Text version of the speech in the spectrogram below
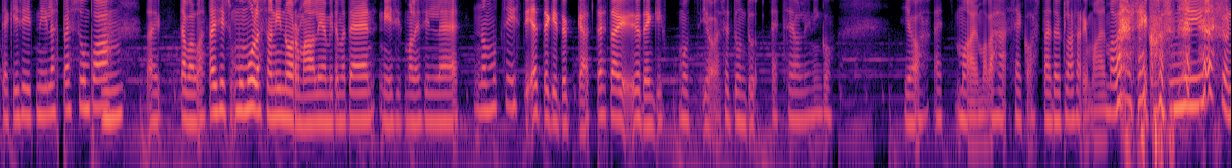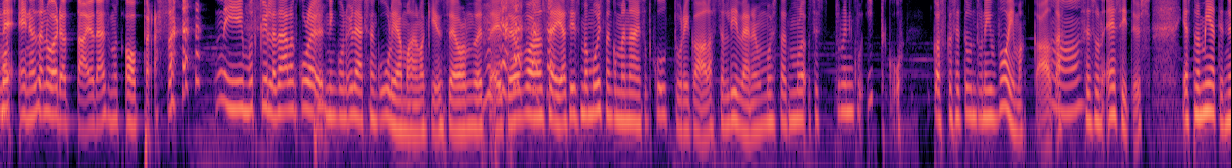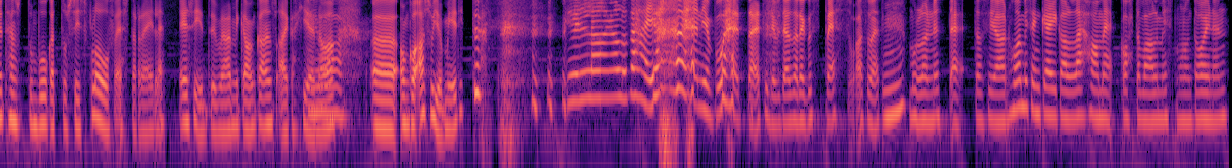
teki siitä niille spessumpaa. Mm. Tai, tavallaan, tai siis mulle se on niin normaalia, mitä mä teen, niin sit mä olin silleen, että no mut siisti, ettekin tykkäätte. Tai jotenkin, mut joo, se tuntui, että se oli niinku Joo, että maailma vähän sekos, tai toi klasarimaailma vähän sekos, niin, kun ne, mut, ei ne osannut odottaa jotain semmoista oopperassa. Niin, mutta kyllä täällä on kuule, niin kuin yleensä kuulijamaailmakin se on, että ei se ole vaan se. Ja siis mä muistan, kun mä näin sut kulttuurikaalassa livenä, mä muistan, että mulle siis tuli niin kuin itku koska se tuntui niin voimakkaalta, Aa. se sun esitys. Ja sitten mä mietin, että nythän sut on buukattu siis Flow-festareille esiintymään, mikä on kans aika hienoa. Joo. Ö, onko asu jo mietitty? Kyllä on ollut vähän jo, vähän jo puhetta, että sinne pitää saada joku spessuasu. Mm. Mulla on nyt tosiaan huomisen keikalle hame kohta valmis. Mulla on toinen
